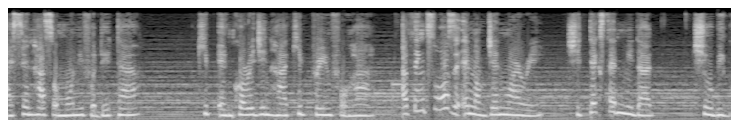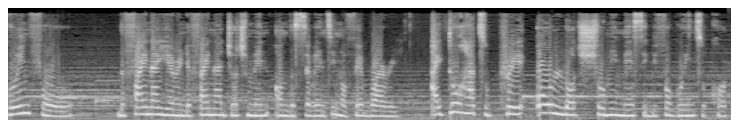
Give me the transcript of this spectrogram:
I sent her some money for data. Keep encouraging her, keep praying for her. I think towards the end of January, she texted me that she will be going for the final hearing, the final judgment on the 17th of February. I told her to pray, Oh Lord, show me mercy before going to court.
